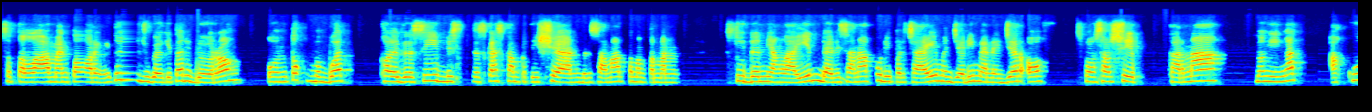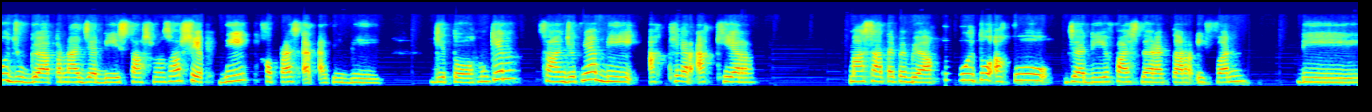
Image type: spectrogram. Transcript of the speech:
setelah mentoring itu juga kita didorong untuk membuat kolegasi business case competition bersama teman-teman student yang lain dan di sana aku dipercaya menjadi manager of sponsorship karena mengingat aku juga pernah jadi staff sponsorship di Kopres at ITB gitu. Mungkin selanjutnya di akhir-akhir masa TPB aku itu aku jadi vice director event di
